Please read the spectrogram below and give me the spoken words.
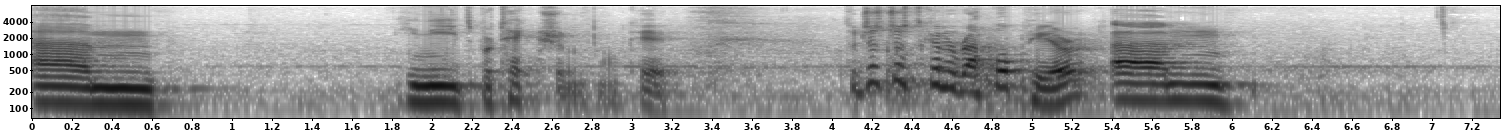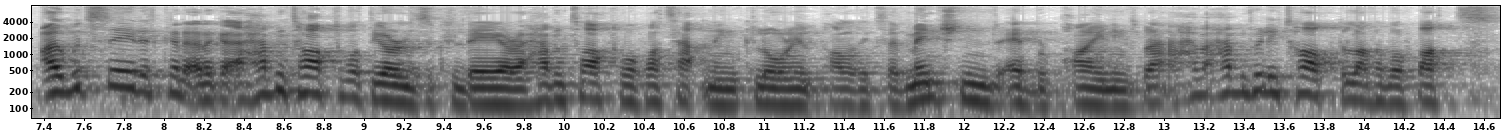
Um, he needs protection. Okay, so just just to kind of wrap up here. Um, I would say that kind of like I haven't talked about the Earls of Kildare. I haven't talked about what's happening in colonial politics. I've mentioned Edward Poynings, but I haven't really talked a lot about what's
